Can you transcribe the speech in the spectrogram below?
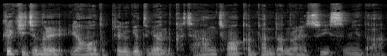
그 기준을 영어 독해력에 두면 가장 정확한 판단을 할 수 있습니다.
